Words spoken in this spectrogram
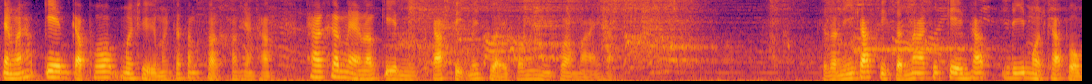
อย่างนะครับเกมกับพวกมือถือมันก็ต้องสอดคล้องกันครับ ถ้าเครื่องแรงแล้วเกมกราฟิกไม่สวยก็ไม่มีความหมายครับ แต่ตอนนี้กราฟิกส่วนมากทุกเกมครับดีหมดครับผม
